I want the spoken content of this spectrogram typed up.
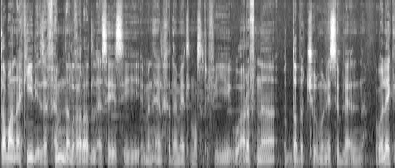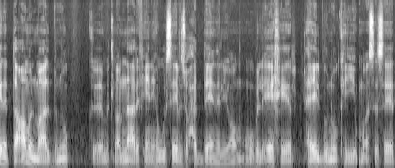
طبعا أكيد إذا فهمنا الغرض الأساسي من هاي الخدمات المصرفية وعرفنا بالضبط شو المناسب لنا ولكن التعامل مع البنوك مثل ما بنعرف يعني هو سيف ذو حدين اليوم وبالآخر هاي البنوك هي مؤسسات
